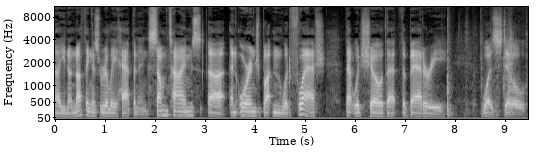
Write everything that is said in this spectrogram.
uh, you know, nothing is really happening. Sometimes uh, an orange button would flash that would show that the battery was still,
